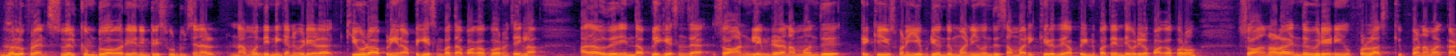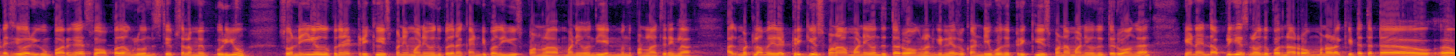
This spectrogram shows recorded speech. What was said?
Hello friends welcome to our ஏன் இன்ட்ரிஸ் YouTube channel நம்ம வந்து இன்றைக்கான வீடியோவில் கியூடா அப்படிங்கிற அப்ளிகேஷன் பார்த்தா பார்க்க போகிறோம் சரிங்களா? அதாவது இந்த அப்ளிகேஷன்ஸை ஸோ அன்லிமிட்டடாக நம்ம வந்து ட்ரிக்கை யூஸ் பண்ணி எப்படி வந்து மணி வந்து சம்பாதிக்கிறது அப்படின்னு பார்த்து இந்த வீடியோவில் பார்க்க போகிறோம் ஸோ அதனால் இந்த வீடியோ நீங்கள் ஃபுல்லாக ஸ்கிப் பண்ணாமல் கடைசி வரைக்கும் பாருங்கள் ஸோ அப்போ தான் உங்களுக்கு வந்து ஸ்டெப்ஸ் எல்லாமே புரியும். ஸோ நீங்கள் வந்து பார்த்தீங்கன்னா ட்ரிக் யூஸ் பண்ணி மணி வந்து பார்த்தீங்கன்னா கண்டிப்பாக வந்து யூஸ் பண்ணலாம். மணி வந்து ஏன் வந்து பண்ணலாம் சரிங்களா? அது மட்டும் இல்லாமல் இதில் ட்ரிக் யூஸ் பண்ணால் மணி வந்து தருவாங்களான்னு கேட்டீங்கன்னா ஸோ கண்டிப்பாக வந்து ட்ரிக் யூஸ் பண்ணால் மணி வந்து தருவாங்க. ஏன்னா இந்த அப்ளிகேஷன் வந்து பார்த்தீங்கன்னா ரொம்ப நாளாக கிட்டத்தட்ட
